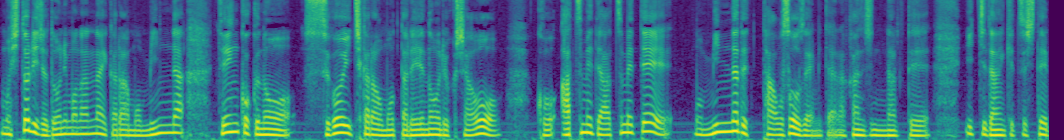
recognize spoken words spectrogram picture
もう一人じゃどうにもなんないから、もうみんな全国のすごい力を持った霊能力者をこう集めて集めて、もうみんなで倒そうぜみたいな感じになって、一致団結して、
